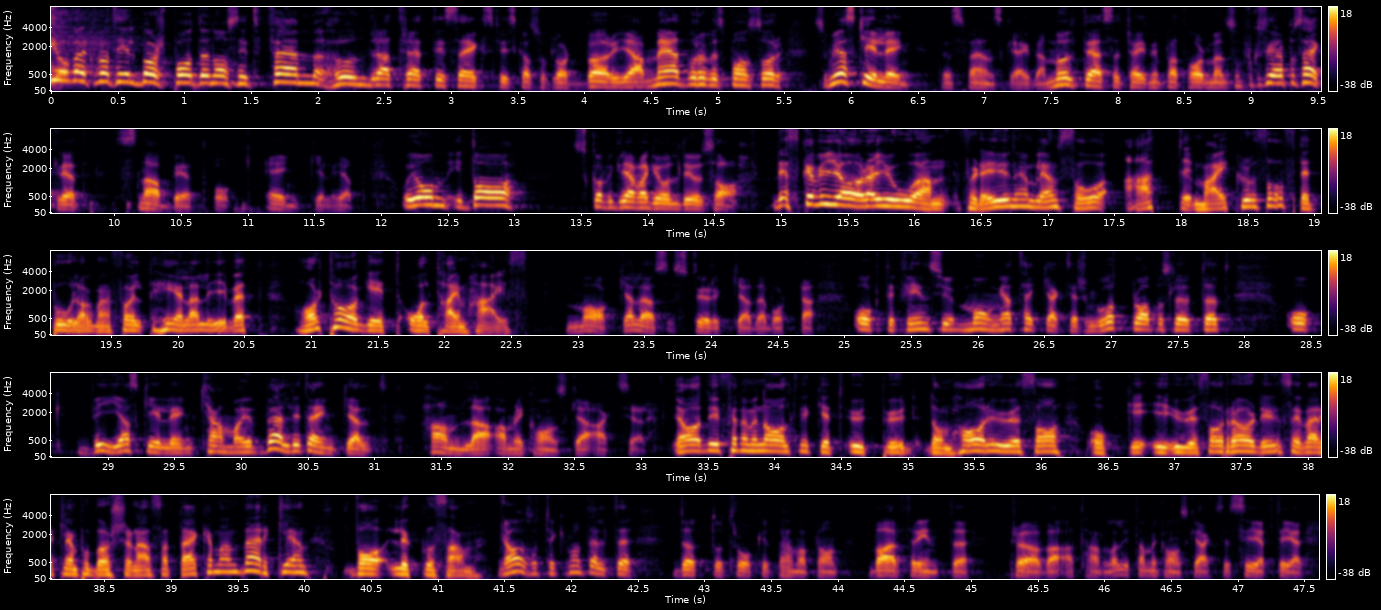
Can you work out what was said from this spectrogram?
Hej och välkomna till Börspodden avsnitt 536. Vi ska såklart börja med vår huvudsponsor som är Skilling, den svenskägda multi-asset trading-plattformen som fokuserar på säkerhet, snabbhet och enkelhet. Och John, idag ska vi gräva guld i USA. Det ska vi göra Johan, för det är ju nämligen så att Microsoft, ett bolag man har följt hela livet, har tagit all time highs makalös styrka där borta. Och det finns ju många techaktier som gått bra på slutet och via Skilling kan man ju väldigt enkelt handla amerikanska aktier. Ja, det är fenomenalt vilket utbud de har i USA och i USA rör det sig verkligen på börserna så att där kan man verkligen vara lyckosam. Ja, så tycker man att det är lite dött och tråkigt på hemmaplan. Varför inte pröva att handla lite amerikanska aktier CFDR?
